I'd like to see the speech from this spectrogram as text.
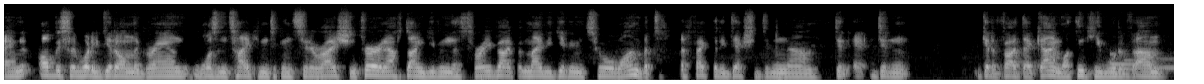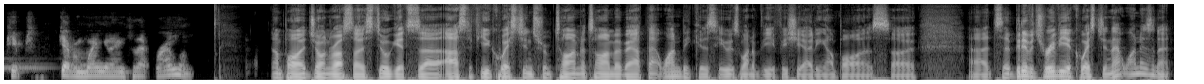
and obviously what he did on the ground wasn't taken into consideration. Fair enough, don't give him the three vote, but maybe give him two or one. But the fact that he actually didn't um, didn't didn't get a vote that game, I think he would have um, pipped Gavin Wanganeen for that Brownlow. Umpire John Russo still gets uh, asked a few questions from time to time about that one because he was one of the officiating umpires. So uh, it's a bit of a trivia question, that one, isn't it?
